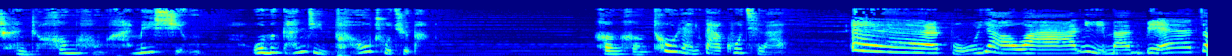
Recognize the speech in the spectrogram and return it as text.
趁着哼哼还没醒，我们赶紧逃出去吧。”哼哼突然大哭起来。哎，不要啊！你们别走！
